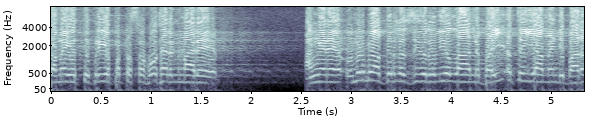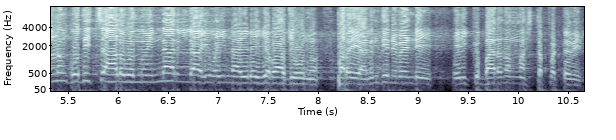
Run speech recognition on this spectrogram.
സമയത്ത് പ്രിയപ്പെട്ട സഹോദരന്മാരെ അങ്ങനെ ഉമർ അബ്ദുൽ അസീസ് ബൈഅത്ത് ചെയ്യാൻ വേണ്ടി ഭരണം കൊതിച്ച ആൾ വന്നു. ഇന്നാലില്ലാഹി വ ഇന്നാ ഇലൈഹി റാജിഊൻ എന്ന് പറയാണ്. എന്തിനു വേണ്ടി? എനിക്ക് ഭരണം നഷ്ടപ്പെട്ടതിൽ.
